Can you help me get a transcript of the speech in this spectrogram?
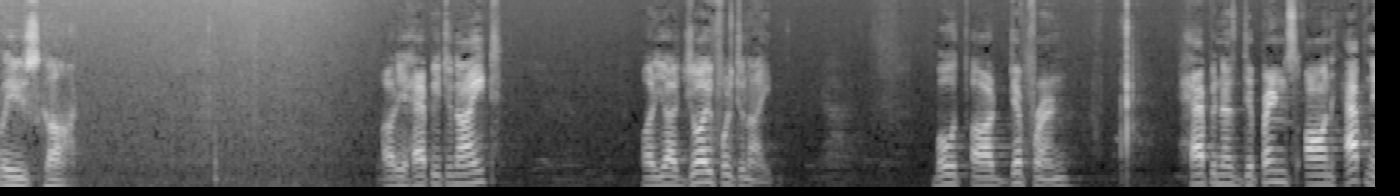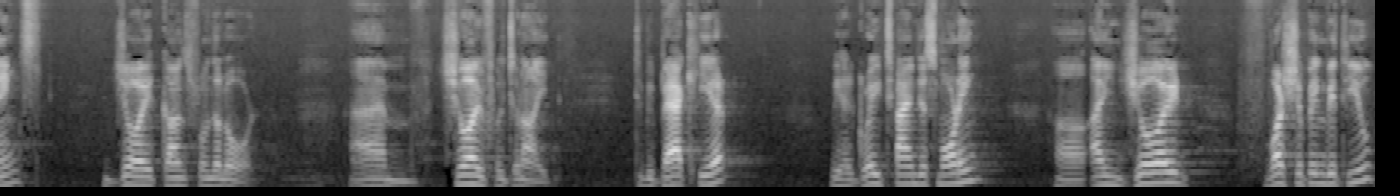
Praise God. Are you happy tonight? Or you are joyful tonight? Both are different. Happiness depends on happenings. Joy comes from the Lord. I'm joyful tonight to be back here. We had a great time this morning. Uh, I enjoyed worshiping with you.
